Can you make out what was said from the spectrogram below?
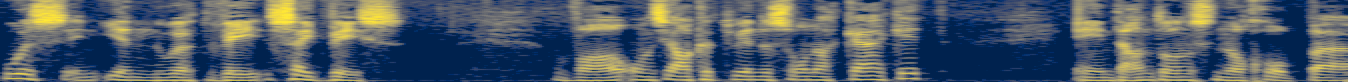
oos en een noordwes suidwes waar ons elke tweede Sondag kerk het en dan het ons nog op uh,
